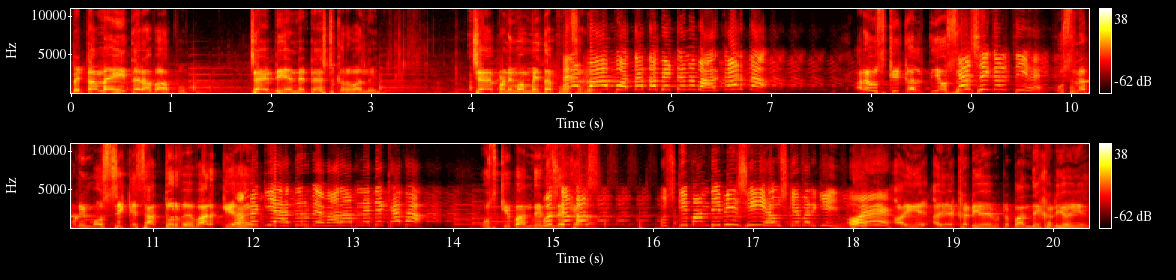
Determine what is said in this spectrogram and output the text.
बेटा मैं ही तेरा बाप हूँ। चाहे डीएनए टेस्ट करवा ले चाहे अपनी मम्मी तक पूछ अरे ले। बाप होता तो बेटे ने बाहर काटता अरे उसकी गलती है उसने कैसी गलती है? उसने अपनी मौसी के साथ दुर्व्यवहार किया हमने है। किया है दुर्व्यवहार आपने देखा था? उसकी बांदी ने देखा था। उसकी बंदी भी सी है उसके वर्गी। ओए। आइए आइए खड़ी हुई बेटा बांदी खड़ी हुई है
